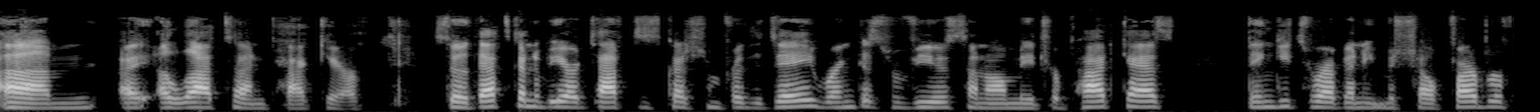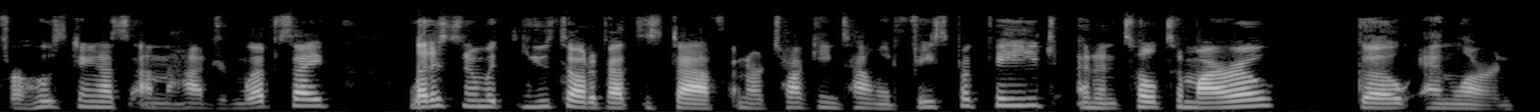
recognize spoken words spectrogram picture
Um, lot to unpack here. So that's going to be our daf discussion for the day. Rank us reviews on all major podcasts. Thank you to Rabbi Michelle Farber for hosting us on the Hadran website. Let us know what you thought about the staff on our Talking Talmud Facebook page. And until tomorrow, go and learn.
